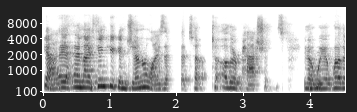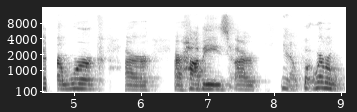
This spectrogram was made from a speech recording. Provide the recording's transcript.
yeah and i think you can generalize that to, to other passions you know mm-hmm. we whether our work our our hobbies our you know whatever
